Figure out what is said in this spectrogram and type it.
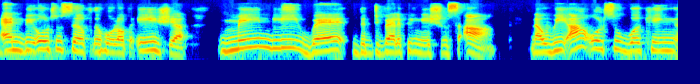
and we also serve the whole of Asia, mainly where the developing nations are. Now, we are also working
